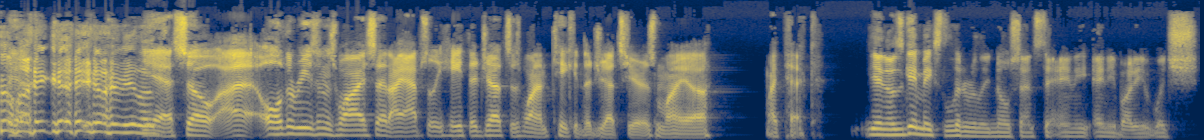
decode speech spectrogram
like you know what I mean? Let's- Yeah. So I, all the reasons why I said I absolutely hate the Jets is why I'm taking the Jets here as my uh my pick. yeah, no, this game makes literally no sense to any anybody. Which,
